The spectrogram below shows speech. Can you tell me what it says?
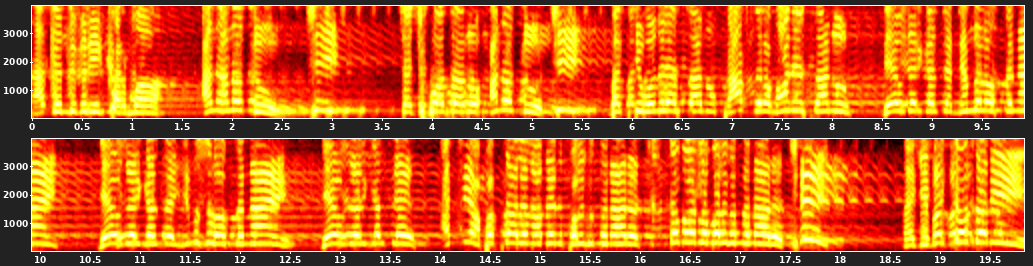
నాకెందుకు నీ కర్మ? అని అనొద్దు. చీ చచ్చిపోతాను అనొద్దు. చీ భక్తి వదిలేస్తాను ప్రార్థన మానేస్తాను. దేవుడి దగ్గరికి వెళ్తే నిందలు వస్తున్నాయి. దేవుడి దగ్గరికి వెళ్తే హింసలు వస్తున్నాయి. దేవుడి దగ్గరికి వెళ్తే అన్ని అబద్ధాలు నా మీద పలుకుతున్నారు చెడ్డమాటలు పలుకుతున్నారు. చీ నాకు ఈ భక్తి వద్దని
